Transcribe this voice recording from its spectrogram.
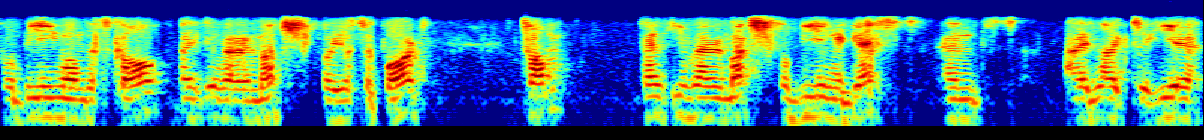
for being on this call. Thank you very much for your support. Tom, thank you very much for being a guest and I'd like to hear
